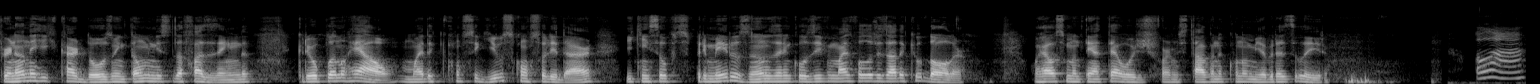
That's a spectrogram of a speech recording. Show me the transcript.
Fernando Henrique Cardoso, então ministro da Fazenda, criou o Plano Real, moeda que conseguiu se consolidar e que em seus primeiros anos era inclusive mais valorizada que o dólar. O real se mantém até hoje de forma estável na economia brasileira. Olá,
